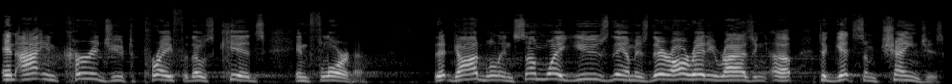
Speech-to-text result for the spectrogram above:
And I encourage you to pray for those kids in Florida that God will in some way use them as they're already rising up to get some changes.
